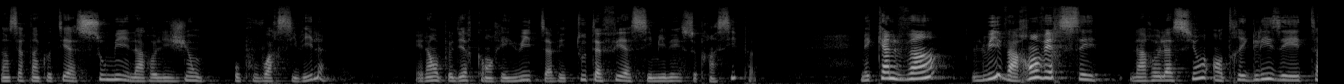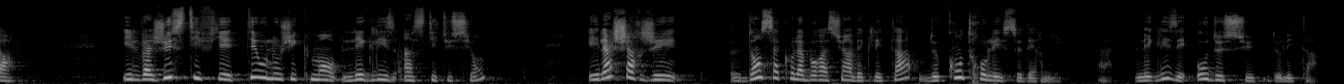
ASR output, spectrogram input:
d'un certain côté, a soumis la religion au pouvoir civil. Et là, on peut dire qu'Henri VIII avait tout à fait assimilé ce principe. Mais Calvin, lui, va renverser la relation entre Église et État. Il va justifier théologiquement l'Église institution et la charger, euh, dans sa collaboration avec l'État, de contrôler ce dernier. L'Église est au-dessus de l'État.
